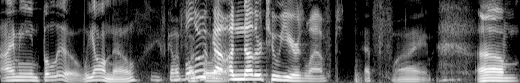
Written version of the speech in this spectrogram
I mean, Baloo. We all know he's gonna. fuck Baloo's Baloo. got another two years left. That's fine. Um,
